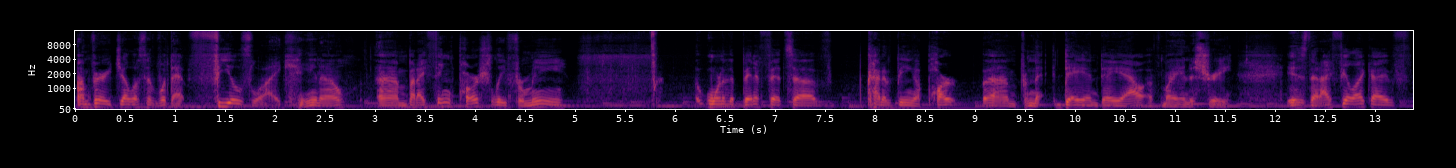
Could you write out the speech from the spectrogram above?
I'm very jealous of what that feels like, you know. Um, but I think partially for me, one of the benefits of kind of being a part um, from the day in day out of my industry is that I feel like I've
